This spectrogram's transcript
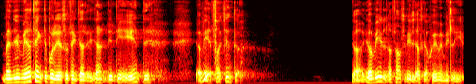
Men ju mer jag tänkte på det så tänkte jag, att det, det är inte, jag vet faktiskt inte. Jag, jag vill att hans vilja ska ske med mitt liv.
